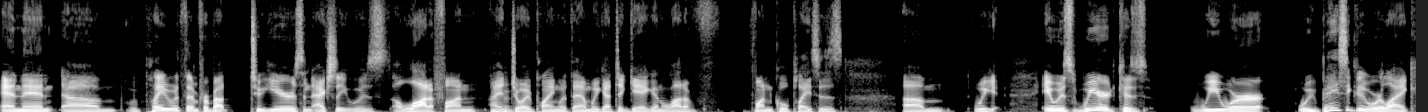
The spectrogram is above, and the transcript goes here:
And then um, we played with them for about two years, and actually, it was a lot of fun. I enjoyed playing with them. We got to gig in a lot of fun, cool places. Um, we it was weird because we were we basically were like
